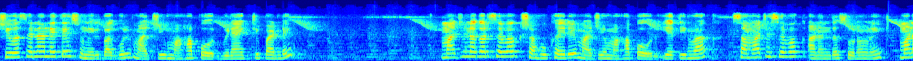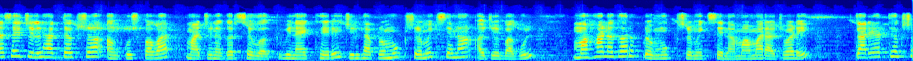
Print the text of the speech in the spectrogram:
शिवसेना नेते सुनील बागुल माजी महापौर विनायकजी पांडे माजी नगरसेवक शाहू खैरे माजी महापौर यतीन वाघ समाजसेवक आनंद सोनवणे मनसे जिल्हाध्यक्ष अंकुश पवार माजी नगरसेवक विनायक खैरे जिल्हाप्रमुख श्रमिक सेना अजय बागुल महानगर प्रमुख श्रमिक सेना मामा राजवाडे कार्याध्यक्ष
